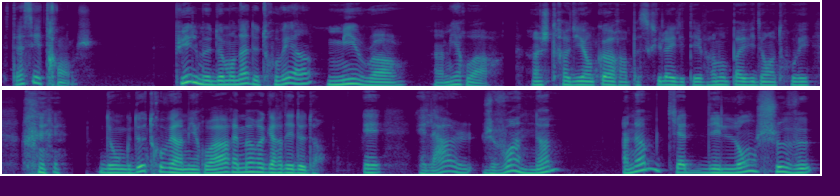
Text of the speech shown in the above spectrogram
C'était assez étrange. Puis il me demanda de trouver un mirror, un miroir. Hein, je traduis encore, hein, parce que là, il était vraiment pas évident à trouver. Donc, de trouver un miroir et me regarder dedans. Et, et là, je vois un homme, un homme qui a des longs cheveux.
